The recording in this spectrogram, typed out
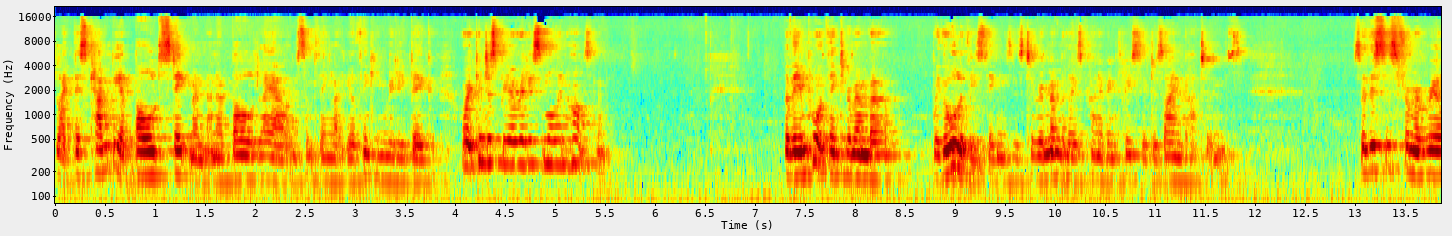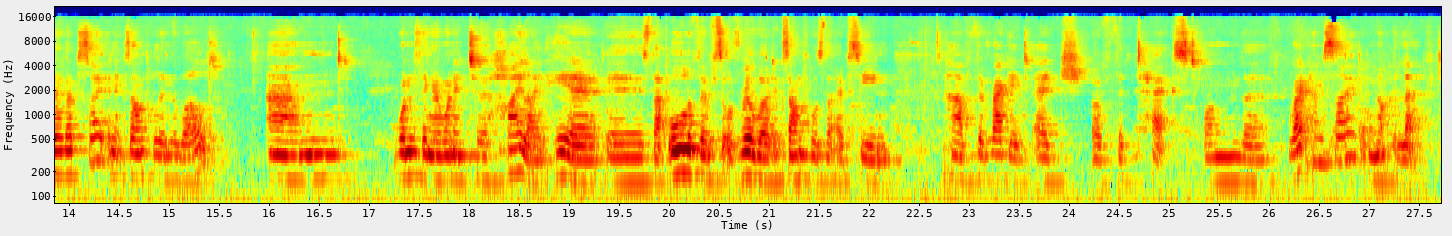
like this can be a bold statement and a bold layout and something like you're thinking really big, or it can just be a really small enhancement. But the important thing to remember with all of these things is to remember those kind of inclusive design patterns. So this is from a real website, an example in the world, and one thing I wanted to highlight here is that all of the sort of real world examples that I've seen have the ragged edge of the text on the right hand side and not the left.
